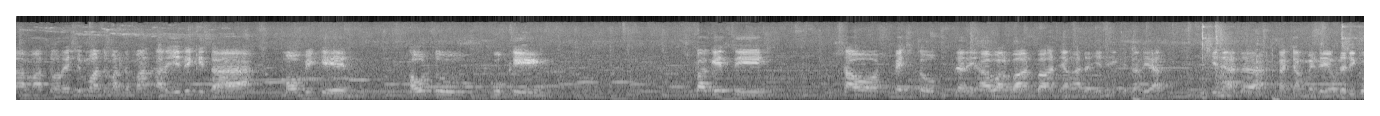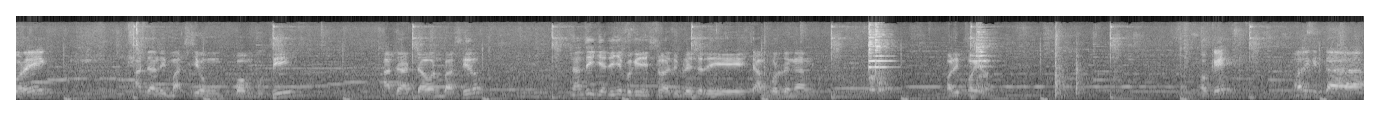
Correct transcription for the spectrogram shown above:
Selamat sore semua teman-teman. Hari ini kita mau bikin how to cooking spaghetti saus pesto dari awal bahan-bahan yang ada ini kita lihat. Di sini ada kacang mede yang udah digoreng, ada 5 siung bawang putih, ada daun basil. Nanti jadinya begini setelah di blender dicampur dengan olive oil. Oke, mari kita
